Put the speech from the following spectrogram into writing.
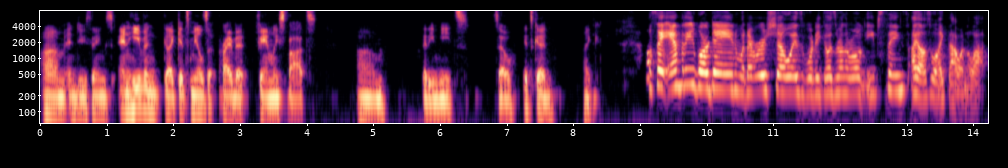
um and do things and he even like gets meals at private family spots um that he meets so it's good like I'll say Anthony Bourdain, whatever his show is, when he goes around the world and eats things. I also like that one a lot.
